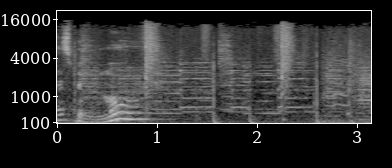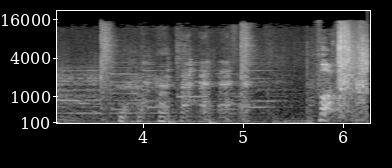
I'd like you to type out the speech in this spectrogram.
That's been moved. Fuck.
